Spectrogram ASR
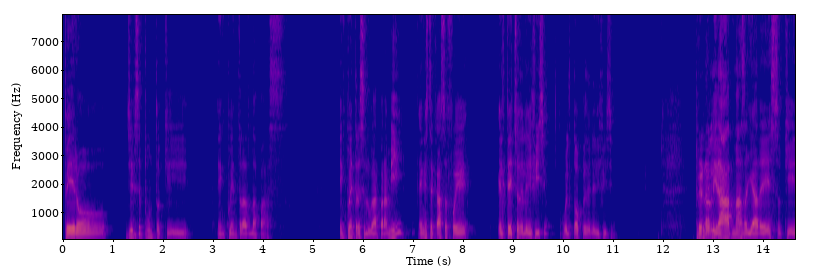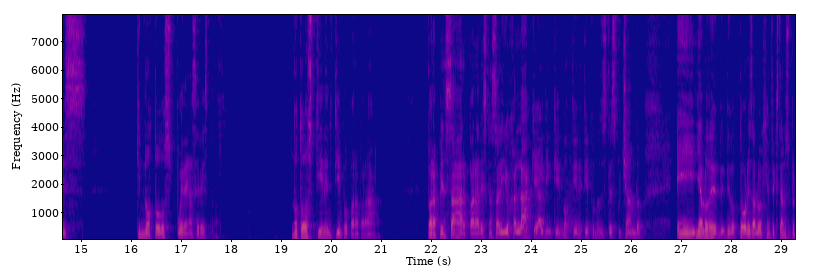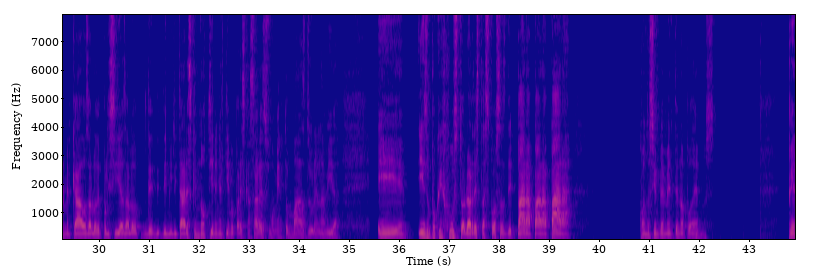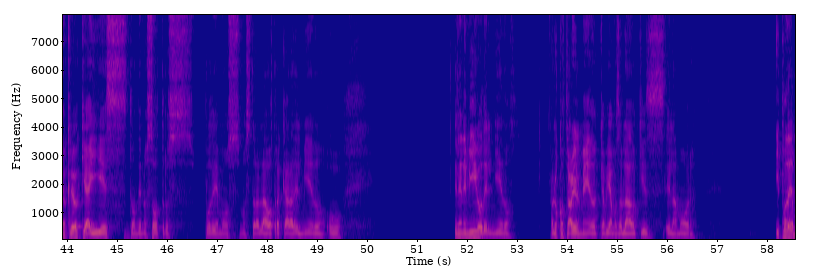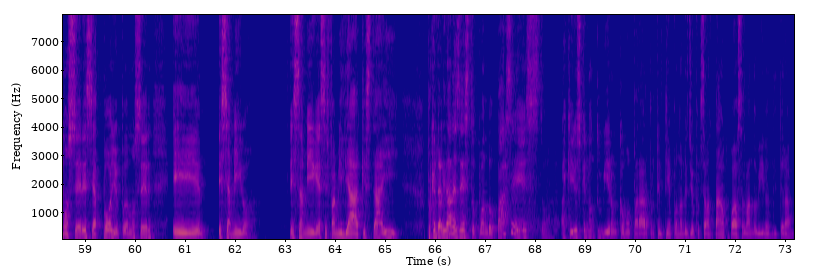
Pero llega ese punto que encuentras la paz. Encuentras ese lugar. Para mí, en este caso fue el techo del edificio o el tope del edificio. Pero en realidad, más allá de eso, que es que no todos pueden hacer esto. No todos tienen tiempo para parar, para pensar, para descansar. Y ojalá que alguien que no tiene tiempo nos esté escuchando. Eh, y hablo de, doctores, hablo de gente que está en los supermercados, hablo de policías, hablo de, militares que no tienen el tiempo para descansar. Es su momento más duro en la vida. Eh, y es un poco injusto hablar de estas cosas de para, para, para, cuando simplemente no podemos. Pero creo que ahí es donde nosotros podemos mostrar la otra cara del miedo o el enemigo del miedo, o lo contrario del miedo que habíamos hablado, que es el amor. Y podemos ser ese apoyo, podemos ser eh, ese amigo, esa amiga, ese familiar que está ahí. Porque en realidad es esto, cuando pase esto, aquellos que no tuvieron cómo parar porque el tiempo no les dio, porque estaban tan ocupados salvando vidas, literal,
